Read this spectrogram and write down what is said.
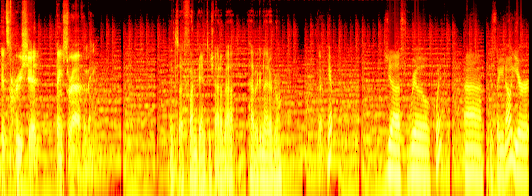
it's appreciated. Thanks for having me. It's a fun game to chat about. Have a good night, everyone. Yep. Just real quick, uh, just so you know, your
